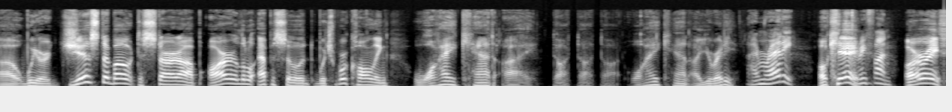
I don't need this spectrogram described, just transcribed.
Uh, we are just about to start up our little episode, which we're calling "Why Can't I?" Dot dot dot. Why can't are You ready? I'm ready. Okay. It's gonna be fun. All right.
